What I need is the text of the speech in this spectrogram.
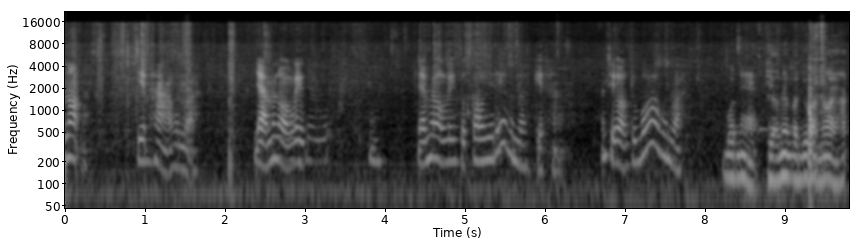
เนาะเจ็ดหาเพิ่นว่าอย่ามันออกเลขอืมอย่ามันออกเลขตัวเก่าอยู่เด้เพิ่นว่าเจ็ดหา มันสิออกอยู่บ่เพิ่นว่าบนแน่เที่ยวนึงก็อยู่บ้านน้อยครับ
